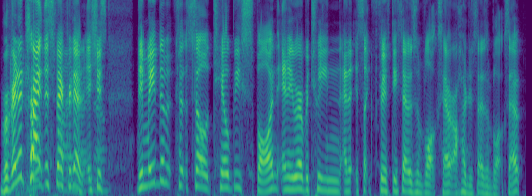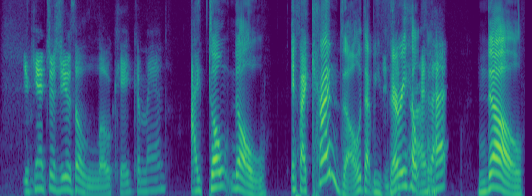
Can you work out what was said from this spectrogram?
We're gonna track this It's specker fine down. right It's just now. They made them f- so tailbeast spawn anywhere between and it's like 50,000 blocks out or 100,000 blocks out. You can't just use a locate command. I don't know if I can though. That'd be Did very you try helpful. That? No,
